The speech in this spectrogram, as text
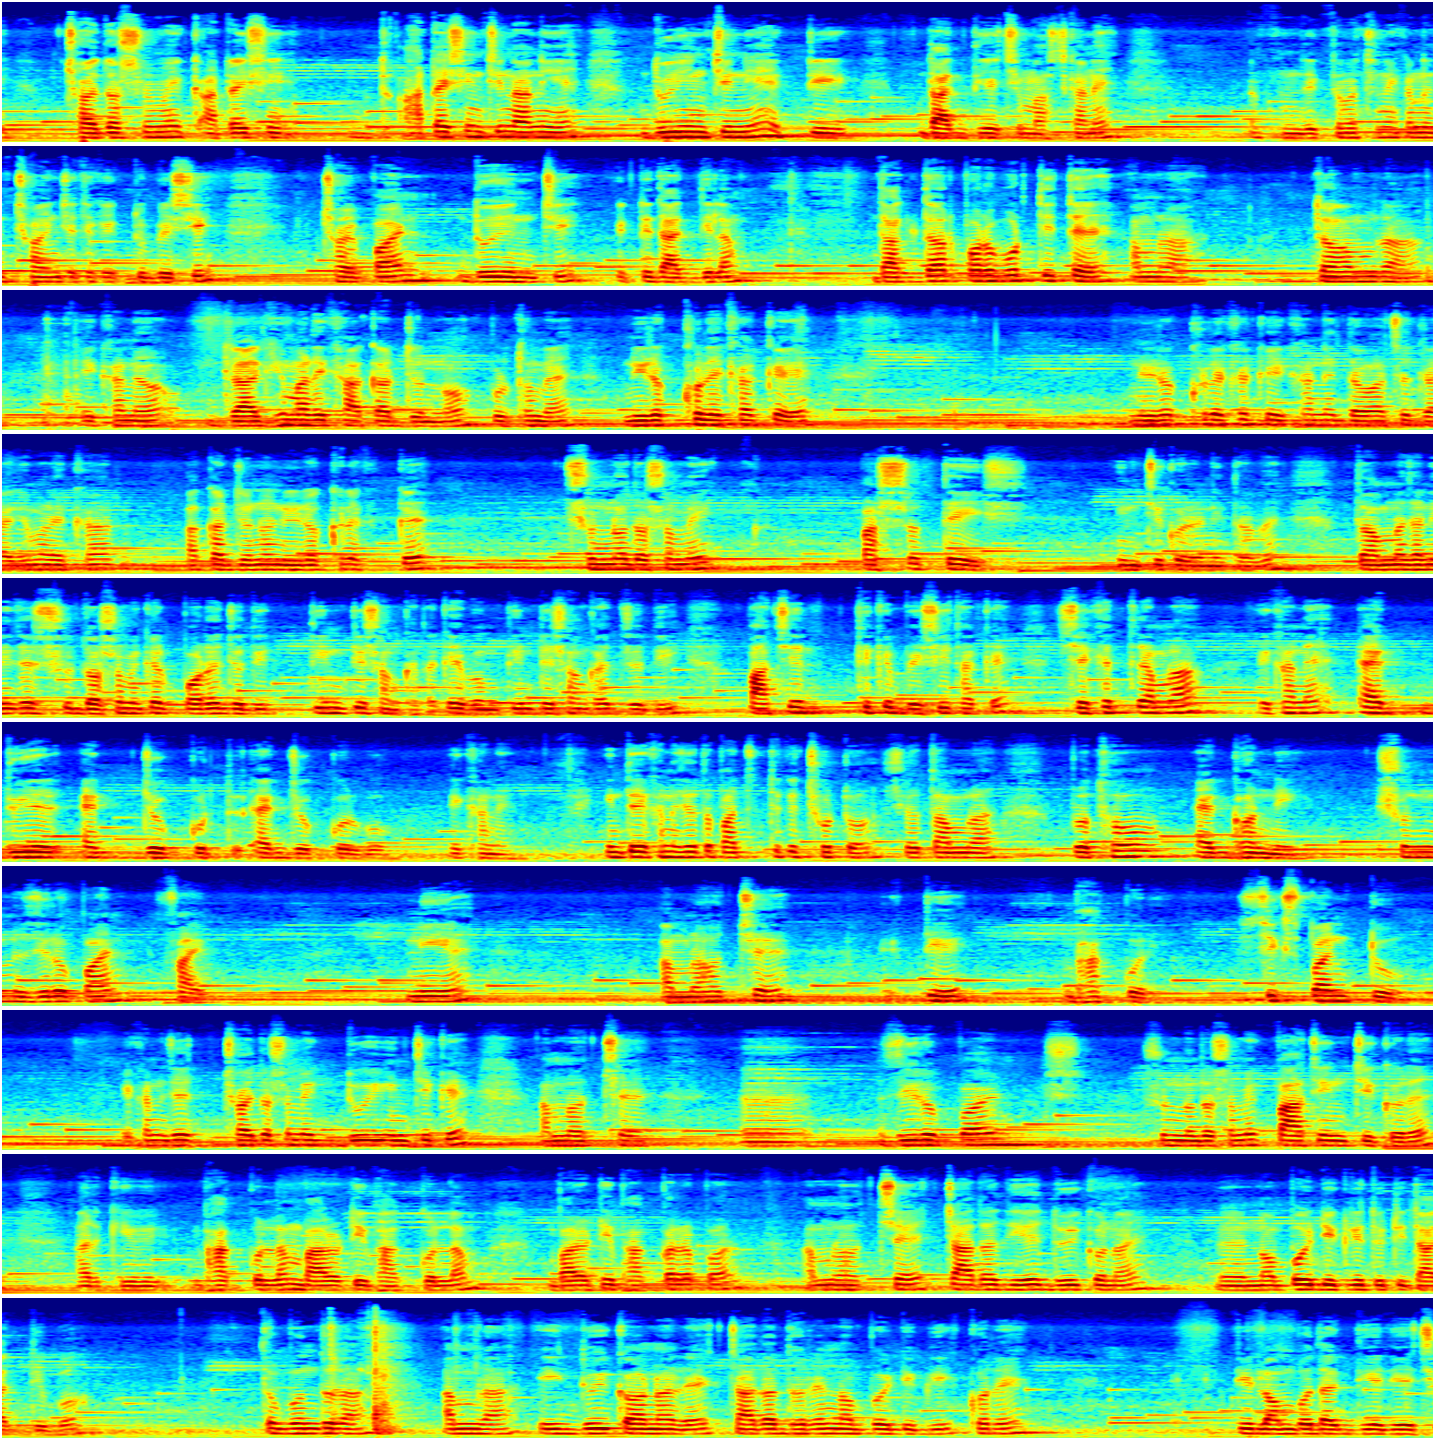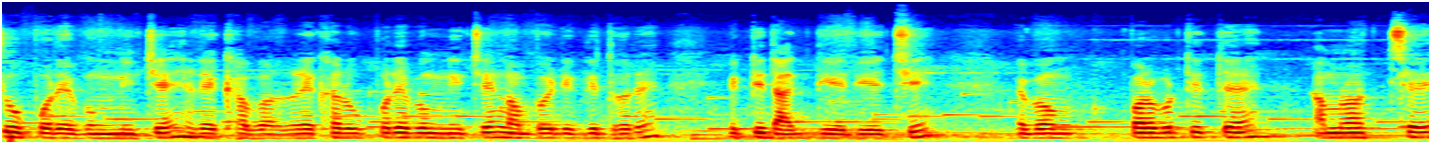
ছয় দশমিক আঠাইশ আঠাইশ ইঞ্চি না নিয়ে দুই ইঞ্চি নিয়ে একটি দাগ দিয়েছি মাঝখানে। আপনি দেখতে পাচ্ছেন এখানে ছয় ইঞ্চি থেকে একটু বেশি, ছয় পয়েন্ট দুই ইঞ্চি একটি দাগ দিলাম। দাগ দেওয়ার পরবর্তীতে আমরা, তো আমরা এখানে দ্রাঘিমা রেখা আঁকার জন্য প্রথমে নিরক্ষরেখাকে নিরক্ষরেখাকে এখানে দেওয়া আছে দ্রাঘিমা রেখার আঁকার জন্য নিরক্ষরেখাকে শূন্য দশমিক পাঁচশো তেইশ ইঞ্চি করে নিতে হবে। তো আমরা জানি যে দশমিকের পরে যদি তিনটি সংখ্যা থাকে এবং তিনটি সংখ্যা যদি পাঁচের থেকে বেশি থাকে, সেক্ষেত্রে আমরা এখানে এক, দুইয়ের এক যোগ করতে, এক যোগ করব এখানে। কিন্তু এখানে যেহেতু পাঁচের থেকে ছোট, সেহেতু আমরা প্রথম এক ঘর নিই। শূন্য, জিরো পয়েন্ট ফাইভ। নিয়ে আমরা হচ্ছে একটি ভাগ করি, সিক্স পয়েন্ট টু। এখানে যে ছয় দশমিক দুই ইঞ্চিকে আমরা হচ্ছে জিরো পয়েন্ট শূন্য দশমিক পাঁচ ইঞ্চি করে আর কি ভাগ করলাম, বারোটি ভাগ করলাম। বারোটি ভাগ করার পর আমরা হচ্ছে চাঁদা দিয়ে দুই কোনায় নব্বই ডিগ্রি দুটি দাগ দিব। তো বন্ধুরা আমরা এই দুই কর্নারে চাঁদা ধরে নব্বই ডিগ্রি করে একটি লম্ব দাগ দিয়ে দিয়েছি উপরে এবং নিচে রেখা রেখার উপরে এবং নিচে নব্বই ডিগ্রি ধরে একটি দাগ দিয়ে দিয়েছি এবং পরবর্তীতে আমরা হচ্ছে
